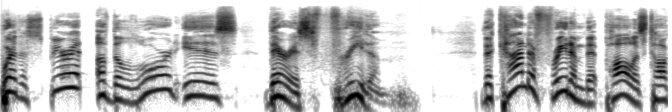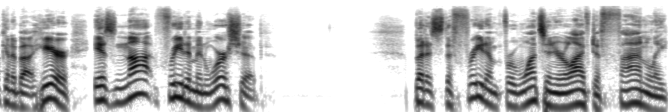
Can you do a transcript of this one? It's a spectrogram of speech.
Where the Spirit of the Lord is, there is freedom. The kind of freedom that Paul is talking about here is not freedom in worship, but it's the freedom for once in your life to finally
